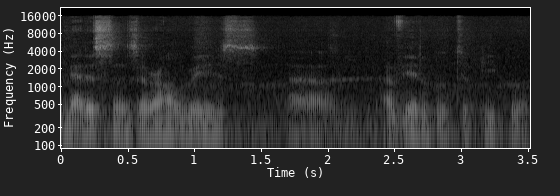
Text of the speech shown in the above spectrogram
medicines are always um, available to people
